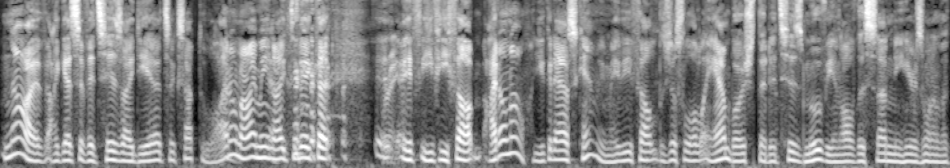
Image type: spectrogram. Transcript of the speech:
no. I, I guess if it's his idea, it's acceptable. I don't know. I mean, I think that if, if he felt, I don't know. You could ask him. Maybe he felt just a little ambushed that it's his movie, and all of a sudden he hears one of the,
